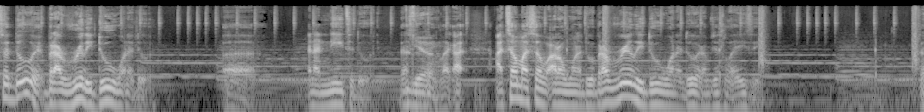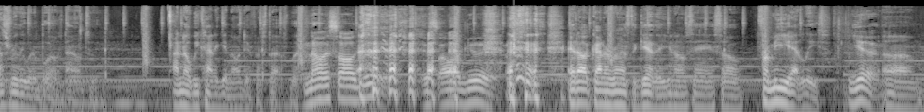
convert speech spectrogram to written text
to do it. But I really do want to do it. Uh, and I need to do it. That's the thing. Like I, I tell myself I don't want to do it, but I really do want to do it. I'm just lazy. That's really what it boils down to. I know we kind of getting on different stuff, but No, it's all good. it's all good. it all kind of runs together. You know what I'm saying? So for me, at least. Yeah. Um,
